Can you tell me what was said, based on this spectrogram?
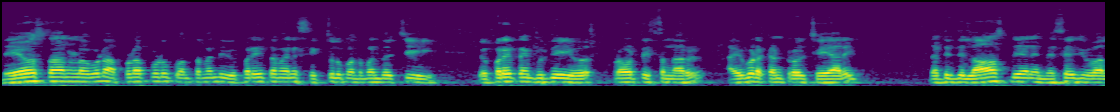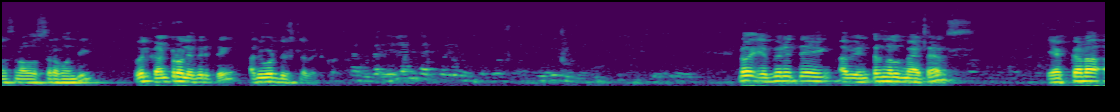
దేవస్థానంలో కూడా అప్పుడప్పుడు కొంతమంది విపరీతమైన శక్తులు కొంతమంది వచ్చి విపరీతమైన బుద్ధి ప్రవర్తిస్తున్నారు. అవి కూడా కంట్రోల్ చేయాలి. That is the last day అనే మెసేజ్ ఇవ్వాల్సిన అవసరం ఉంది. విల్ కంట్రోల్ ఎవ్రీథింగ్ అది కూడా దృష్టిలో పెట్టుకోవాలి. నో ఎవ్రీథింగ్ అవి ఇంటర్నల్ మ్యాటర్స్ ఎక్కడ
